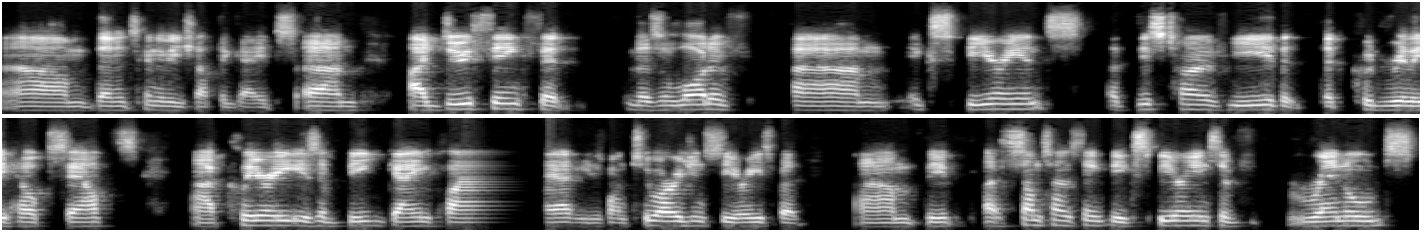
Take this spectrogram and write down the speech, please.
um, then it's going to be shut the gates. Um, I do think that there's a lot of um, experience at this time of year that, that could really help Souths. Uh, Cleary is a big game player. He's won two Origin series, but um, the, I sometimes think the experience of Reynolds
